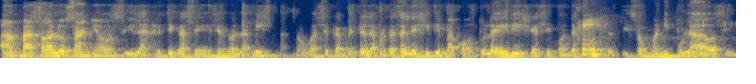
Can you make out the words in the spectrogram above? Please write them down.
han pasado los años y las críticas siguen siendo las mismas, ¿no? Básicamente la protesta es legítima cuando tú la diriges y cuando es son manipulados y...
